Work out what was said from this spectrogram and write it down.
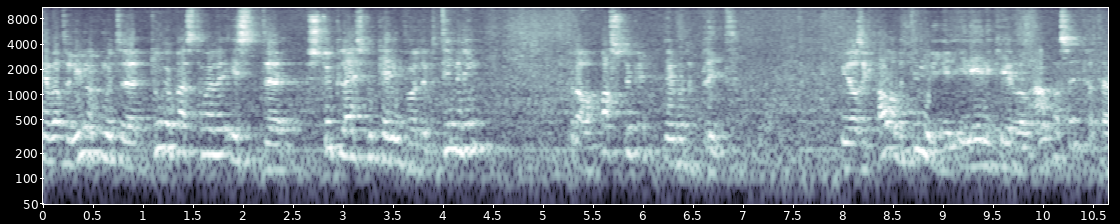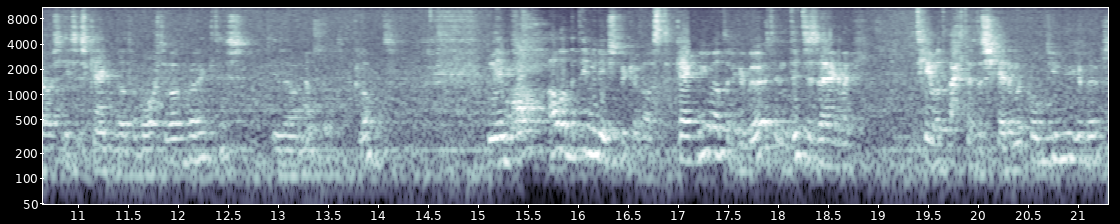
En wat er nu nog moet toegepast worden is de stuklijsttoekenning voor de betimmering, voor alle passtukken en voor de plint. Nu als ik alle betimmeringen in één keer wil aanpassen, ik ga trouwens eerst eens kijken dat de hoogte wel correct is. Die dat klopt. Neem alle betimmeringsstukken vast. Kijk nu wat er gebeurt, en dit is eigenlijk hetgeen wat achter de schermen continu gebeurt,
